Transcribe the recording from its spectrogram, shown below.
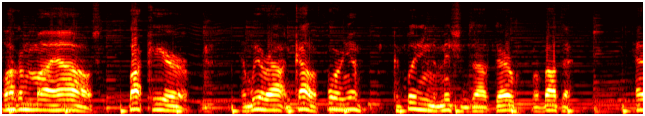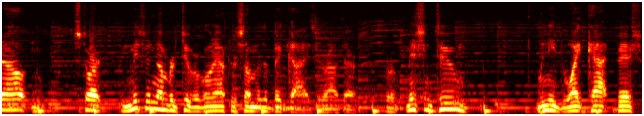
Welcome to my house. Buck here. And we are out in California completing the missions out there. We're about to head out and start mission number two. We're going after some of the big guys that are out there. For mission two, we need the white catfish,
